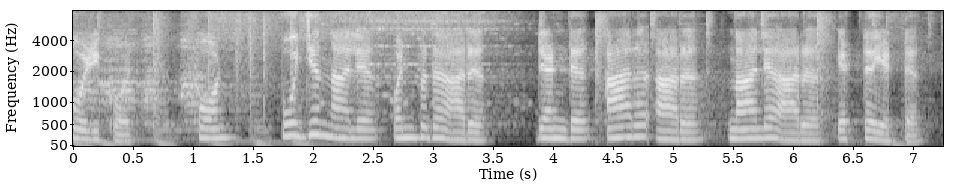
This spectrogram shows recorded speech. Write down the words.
Kozhikode. Phone പൂജ്യം നാല് ഒൻപത് ആറ് രണ്ട് ആറ് ആറ് നാല് ആറ് എട്ട് എട്ട്.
